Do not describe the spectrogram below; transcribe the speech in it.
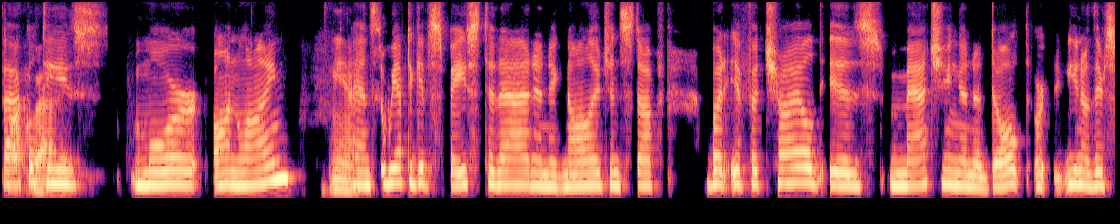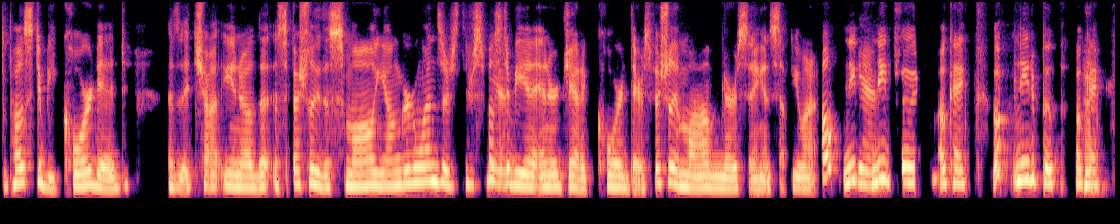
talk about it. faculties more online Yeah. and so we have to give space to that and acknowledge and stuff. But if a child is matching an adult, or, you know, they're supposed to be corded as a child, you know, the, especially the small, younger ones, there's, there's supposed Yeah. to be an energetic cord there, especially a mom nursing and stuff. You want to, oh, need, Yeah. need food. Okay. Oh, need a poop. Okay.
